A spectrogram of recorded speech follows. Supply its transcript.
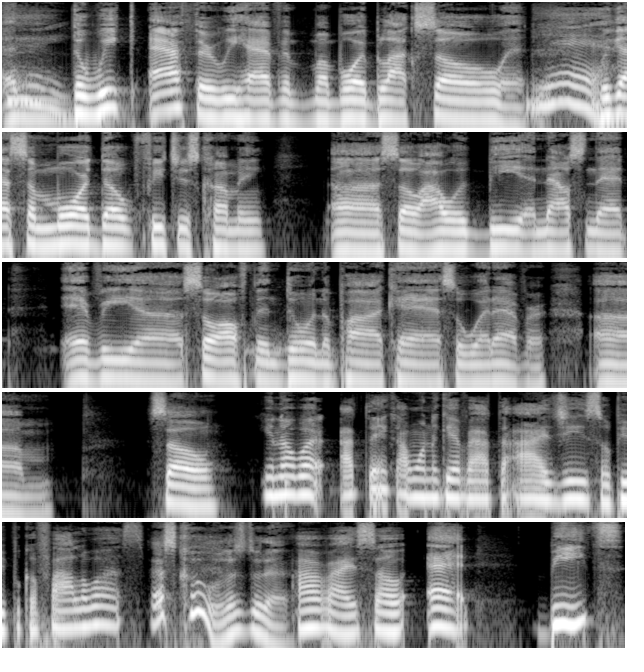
and the week after we having my boy Block Soul and Yeah. we got some more dope features coming. Uh, so I would be announcing that every uh so often doing the podcast or whatever. Um, so You know what? I think I want to give out the IG so people can follow us. that's cool. Let's do that. All right. So at Beats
